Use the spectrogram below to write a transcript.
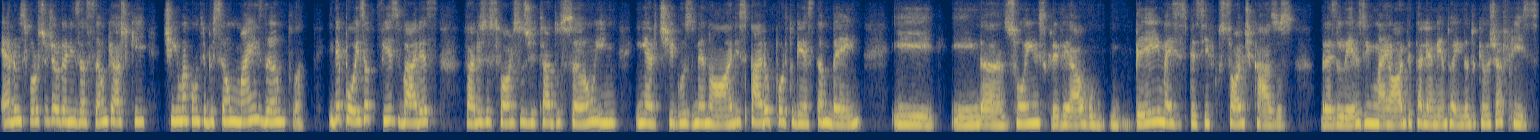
era um esforço de organização que eu acho que tinha uma contribuição mais ampla. E depois eu fiz várias, vários esforços de tradução em, em artigos menores para o português também. E, e ainda sonho escrever algo bem mais específico só de casos brasileiros, em maior detalhamento ainda do que eu já fiz.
